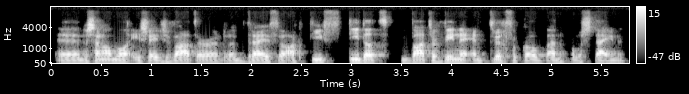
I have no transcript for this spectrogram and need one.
er zijn allemaal Israëlische waterbedrijven actief die dat water winnen en terugverkopen aan de Palestijnen.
